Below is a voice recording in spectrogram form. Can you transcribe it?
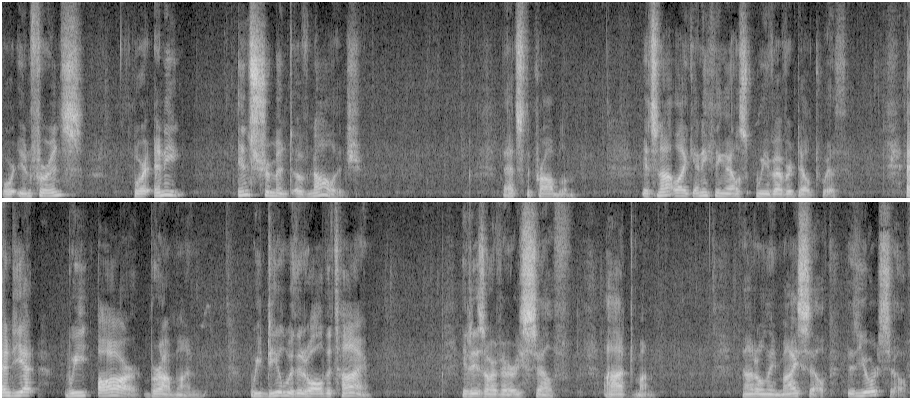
or inference or any instrument of knowledge. That's the problem. It's not like anything else we've ever dealt with. And yet we are Brahman. We deal with it all the time. It is our very self, Atman. Not only myself, yourself,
